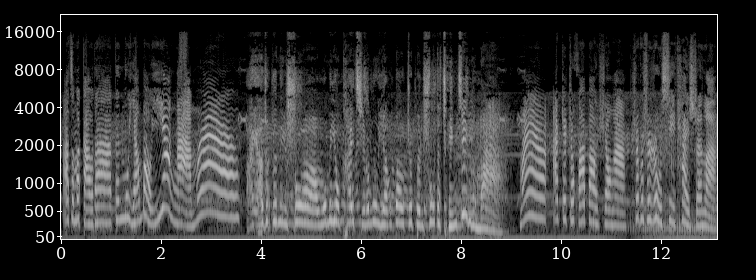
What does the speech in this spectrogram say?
啊，怎么搞的？跟牧羊豹一样啊？喵！哎呀，就跟你说啊，我们又开启了《牧羊豹》这本书的情境了嘛。喵！啊，这只花豹兄啊，是不是入戏太深了？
